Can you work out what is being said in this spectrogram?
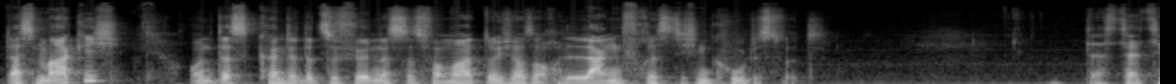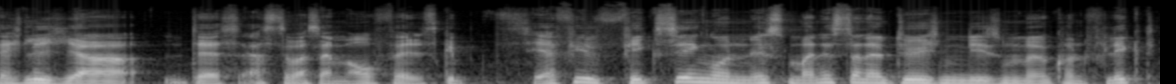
Das mag ich und das könnte dazu führen, dass das Format durchaus auch langfristig ein cooles wird. Das ist tatsächlich ja das Erste, was einem auffällt. Es gibt sehr viel Fixing und ist, man ist dann natürlich in diesem äh, Konflikt.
